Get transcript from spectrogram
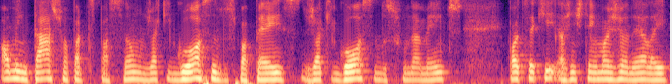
aumentar a sua participação, já que gosta dos papéis, já que gosta dos fundamentos. Pode ser que a gente tenha uma janela aí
